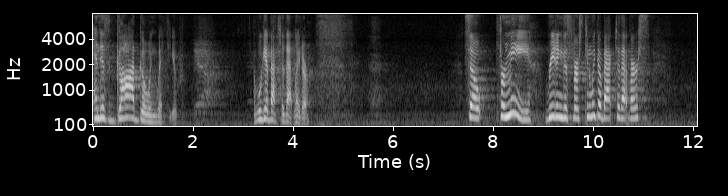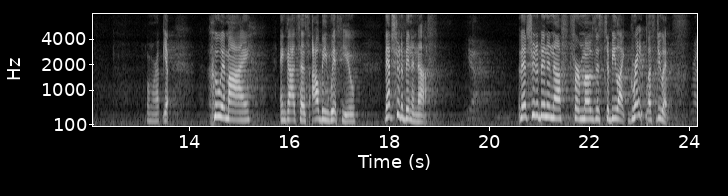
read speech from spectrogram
And is God going with you? Yeah. We'll get back to that later. So, for me, reading this verse, can we go back to that verse? When we're up, yep. Who am I? And God says, I'll be with you. That should have been enough. That should have been enough for Moses to be like, great, let's do it. Right.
